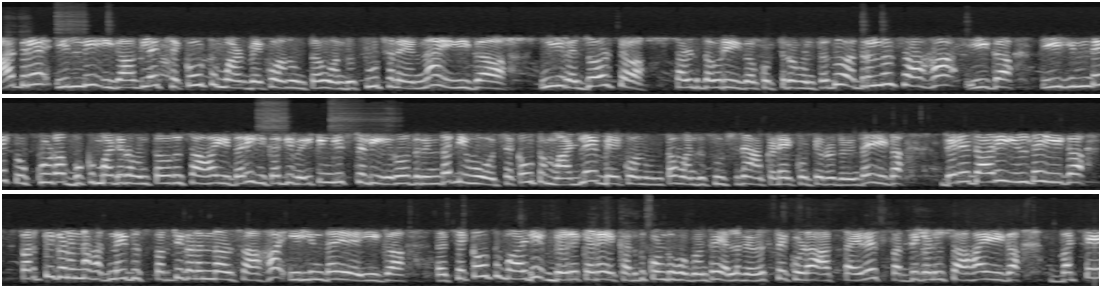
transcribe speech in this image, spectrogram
ಆದ್ರೆ ಇಲ್ಲಿ ಈಗಾಗಲೇ ಚೆಕ್ಔಟ್ ಮಾಡಬೇಕು ಅನ್ನುವಂತ ಒಂದು ಸೂಚನೆಯನ್ನ ಈಗ ಈ ರೆಸಾರ್ಟ್ ತಂಡದವರು ಈಗ ಕೊಟ್ಟಿರುವಂತದ್ದು. ಅದರಲ್ಲೂ ಸಹ ಈಗ ಈ ಹಿಂದೆ ಕೂಡ ಬುಕ್ ಮಾಡಿರುವಂತವರು ಸಹ ಇದ್ದಾರೆ ಹೀಗಾಗಿ ವೈಟಿಂಗ್ ಲಿಸ್ಟ್ ಅಲ್ಲಿ ಇರೋದ್ರಿಂದ ನೀವು ಚೆಕ್ಔಟ್ ಮಾಡಲೇಬೇಕು ಅನ್ನುವಂತ ಒಂದು ಸೂಚನೆ ಆ ಕಡೆ ಕೊಟ್ಟಿರೋದ್ರಿಂದ ಈಗ ಬೇರೆ ದಾರಿ ಇಲ್ಲದೆ ಈಗ ಸ್ಪರ್ಧಿಗಳನ್ನ, ಹದಿನೈದು ಸ್ಪರ್ಧಿಗಳನ್ನ ಸಹ ಇಲ್ಲಿಂದ ಈಗ ಚೆಕ್ಔಟ್ ಮಾಡಿ ಬೇರೆ ಕಡೆ ಕರೆದುಕೊಂಡು ಹೋಗುವಂತ ಎಲ್ಲ ವ್ಯವಸ್ಥೆ ಕೂಡ ಆಗ್ತಾ ಇದೆ. ಸ್ಪರ್ಧಿಗಳು ಸಹ ಈಗ ಬಟ್ಟೆ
